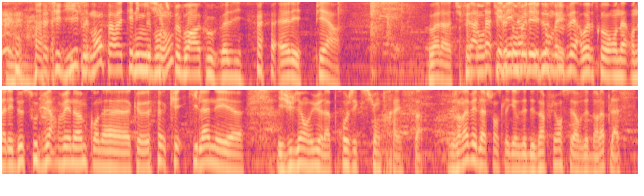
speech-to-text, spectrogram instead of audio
Ça c'est dit, c'est bon, on peut arrêter C'est l'émission. bon, tu peux boire un coup. Vas-y. Allez, Pierre. Voilà, tu fais, Ah, ça, tu c'est fais tomber les deux sous de verre. Ouais, parce qu'on a, on a les deux sous de verre Venom qu'on a, que, que- qu'Ilan et, euh, et Julien ont eu à la projection presse. Vous en avez de la chance, les gars. Vous êtes des influenceurs, vous êtes dans la place.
